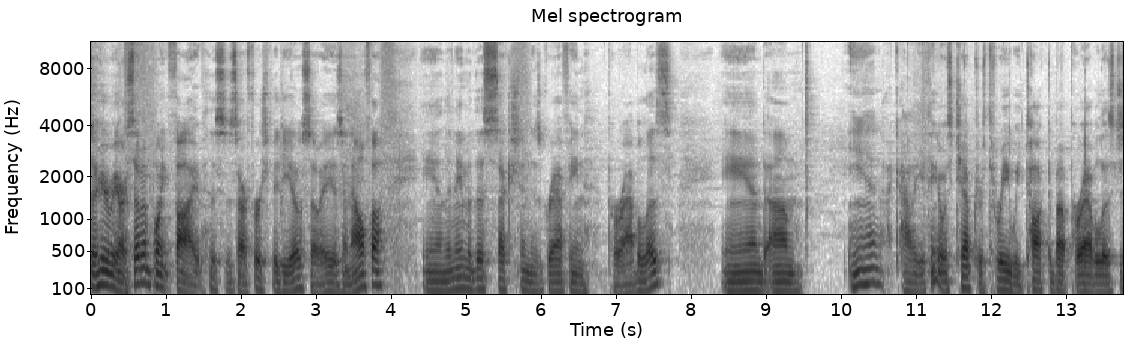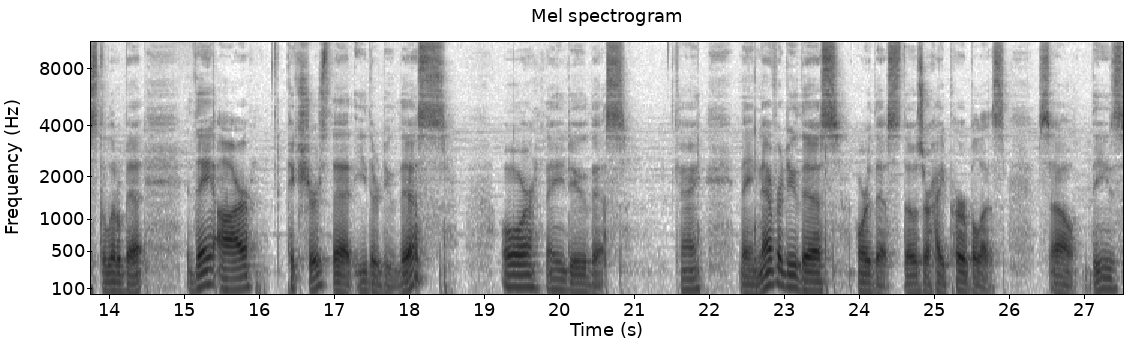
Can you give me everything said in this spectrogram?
So here we are, 7.5. This is our first video, so A is an alpha. And the name of this section is graphing parabolas. And um, in, golly, I think it was chapter 3, we talked about parabolas just a little bit. They are pictures that either do this or they do this, okay? They never do this or this. Those are hyperbolas. So these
